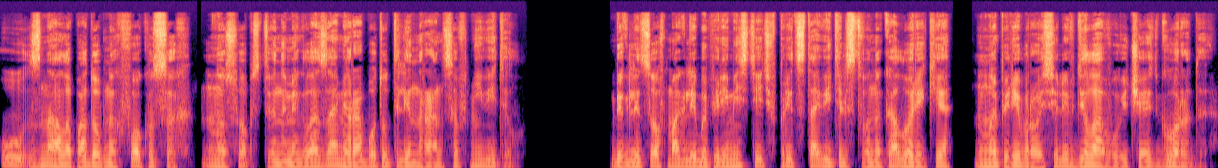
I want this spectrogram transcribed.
У знал о подобных фокусах, но собственными глазами работу тлинранцев не видел. Беглецов могли бы переместить в представительство на Калорике, но перебросили в деловую часть города.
